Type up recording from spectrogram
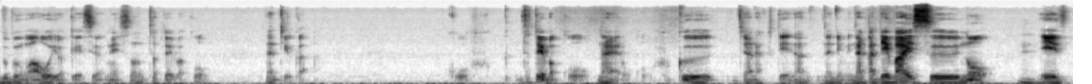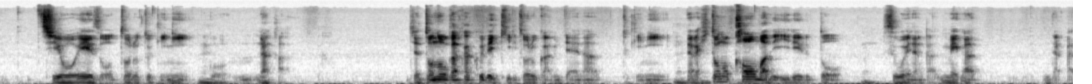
部分は多いわけですよね。その例えばこうなんていうか例えばこうなんやろこう服じゃなくてなんなんでもいいなんかデバイスのうん。映使用映像を撮るときにうん。こうなんかじゃあどの画角で切り取るかみたいな時にうん。なんか人の顔まで入れるとすごいなんか目がなんか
